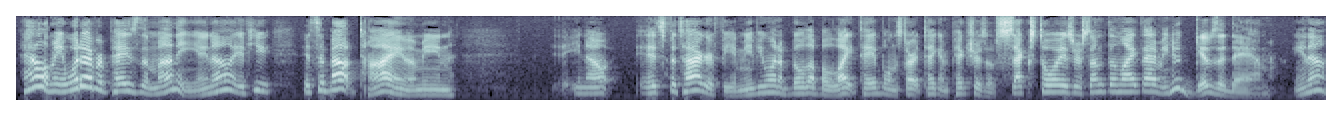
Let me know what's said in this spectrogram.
hell, I mean, whatever pays the money, you know? If you, it's about time. I mean, you know, it's photography. I mean, if you want to build up a light table and start taking pictures of sex toys or something like that, I mean, who gives a damn? You know,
